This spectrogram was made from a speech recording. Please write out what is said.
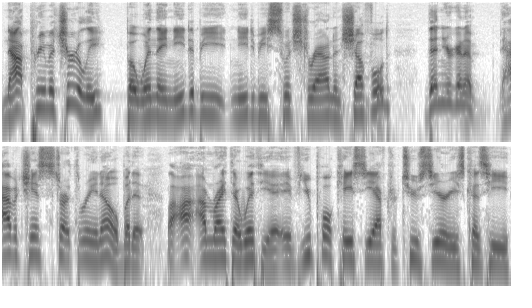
not prematurely, but when they need to be need to be switched around and shuffled. Then you're gonna have a chance to start three and zero. But it, I, I'm right there with you. If you pull Casey after two series because he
